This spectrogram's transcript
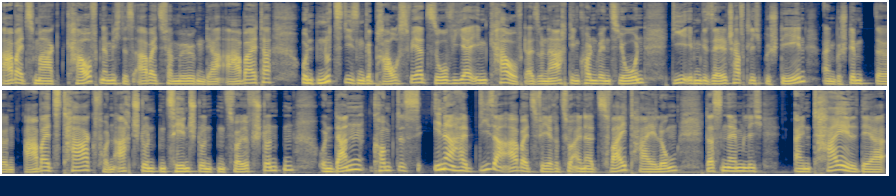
Arbeitsmarkt kauft, nämlich das Arbeitsvermögen der Arbeiter und nutzt diesen Gebrauchswert so, wie er ihn kauft, also nach den Konventionen, die eben gesellschaftlich bestehen, ein bestimmter Arbeitstag von acht Stunden, zehn Stunden, zwölf Stunden. Und dann kommt es innerhalb dieser Arbeitssphäre zu einer Zweiteilung, dass nämlich ein Teil der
